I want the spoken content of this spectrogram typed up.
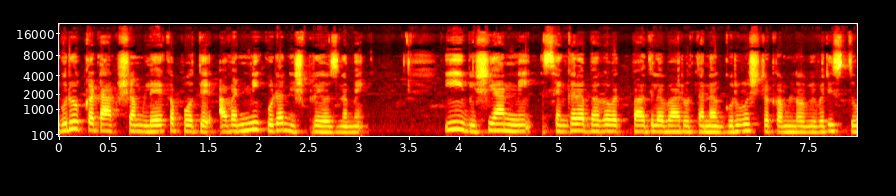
గురు కటాక్షం లేకపోతే అవన్నీ కూడా నిష్ప్రయోజనమే. ఈ విషయాన్ని శంకర భగవత్పాదుల వారు తన గురువు గురువుష్టకంలో వివరిస్తూ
